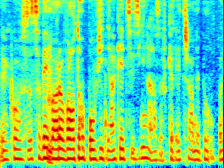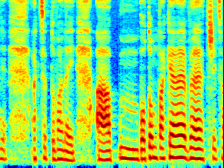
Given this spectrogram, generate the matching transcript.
jako, se vyvarovalo toho použít nějaký cizí název, který třeba nebyl úplně akceptovaný. A mm, potom také ve 30.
